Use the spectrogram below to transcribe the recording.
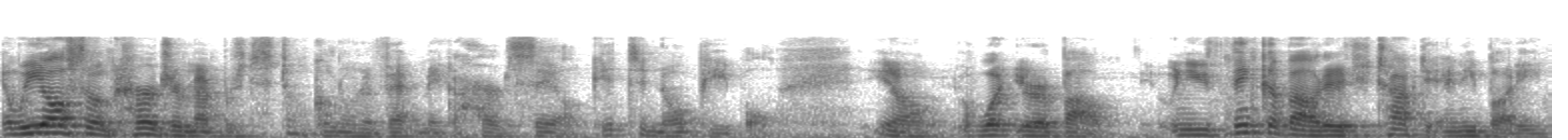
And we also encourage our members just don't go to an event and make a hard sale. Get to know people, you know, what you're about. When you think about it, if you talk to anybody,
